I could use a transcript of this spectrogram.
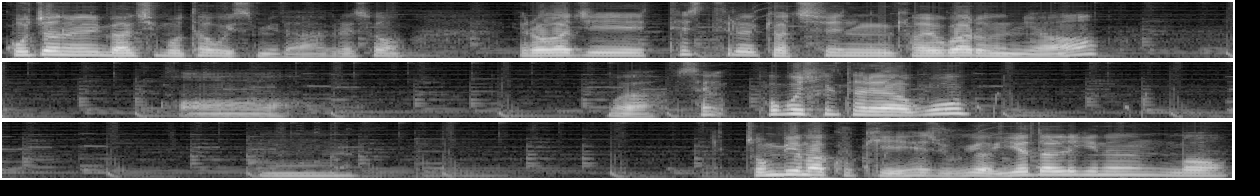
고전을 면치 못하고 있습니다. 그래서 여러 가지 테스트를 거친 결과로는요, 어, 뭐야, 생, 폭은 실타래하고, 음, 좀비 맛 쿠키 해주고요. 이어 달리기는 뭐,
